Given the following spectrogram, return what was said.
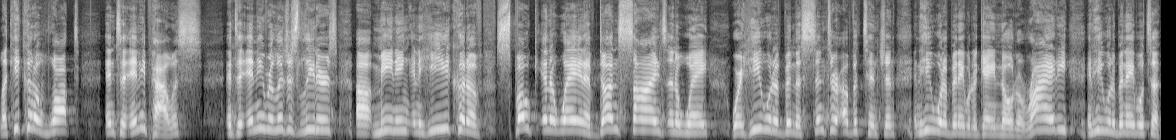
Like he could have walked into any palace into any religious leader's uh, meeting, and he could have spoke in a way and have done signs in a way where he would have been the center of attention and he would have been able to gain notoriety and he would have been able to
